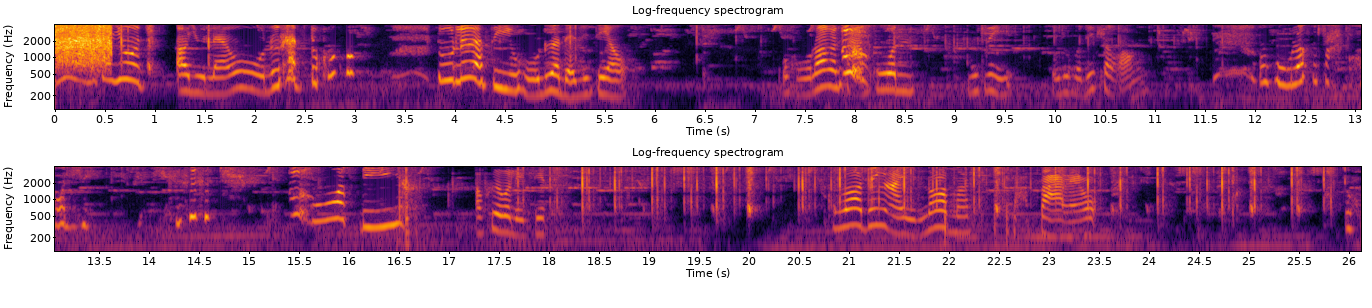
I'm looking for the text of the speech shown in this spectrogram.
เมื่อไหร่มันจะหยุดเอาอยู่แล้วหรือดตุ๊กดูเลือดสิโอ้โหเลือดเดี๋ยวนิดเดียว อ้โหรอดกันสามคนดูสิโอ้ดูคนที่สองโอ้โหรอดกันสามคนโคตรดีเอาเครื่องมาเลยเซ็ตรอดได้ไง รอดมาสามตาแล้วโอ้โห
